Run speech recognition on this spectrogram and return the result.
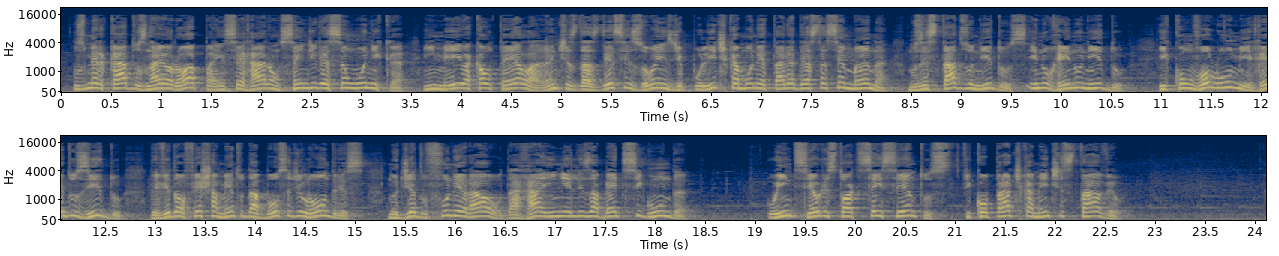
Os mercados na Europa encerraram sem direção única, em meio à cautela antes das decisões de política monetária desta semana, nos Estados Unidos e no Reino Unido, e com volume reduzido devido ao fechamento da Bolsa de Londres no dia do funeral da Rainha Elizabeth II. O índice Eurostock 600 ficou praticamente estável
